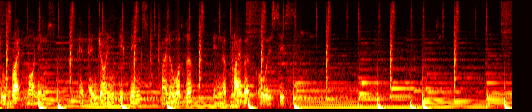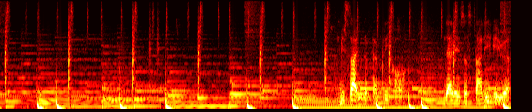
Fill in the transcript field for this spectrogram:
to bright mornings and enjoying evenings by the water in a private oasis. Beside the family hall, there is a study area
